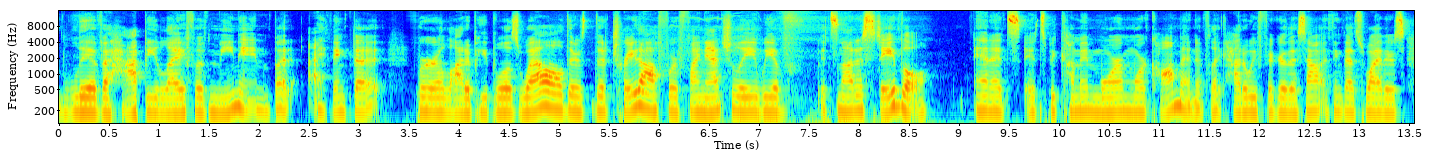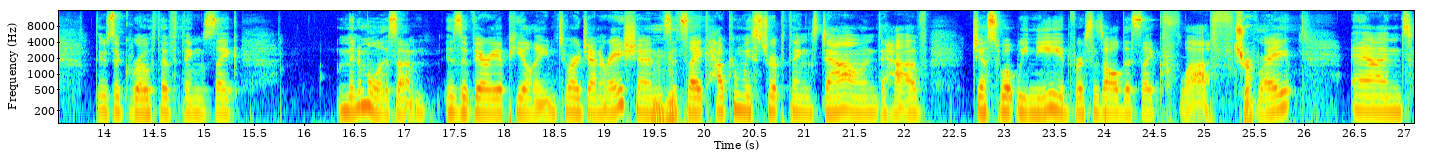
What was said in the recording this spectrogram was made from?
live a happy life of meaning but i think that for a lot of people as well there's the trade-off where financially we have it's not as stable and it's it's becoming more and more common of like how do we figure this out i think that's why there's there's a growth of things like minimalism is a very appealing to our generations. Mm-hmm. It's like how can we strip things down to have just what we need versus all this like fluff, Sure. right? And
